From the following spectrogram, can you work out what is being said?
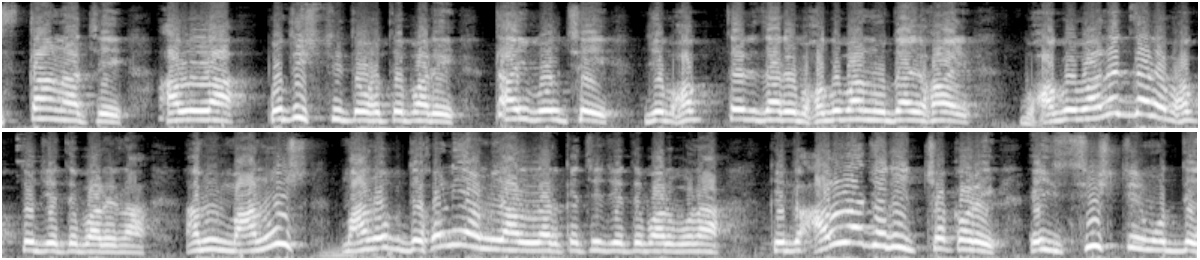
স্থান আছে, আল্লাহ প্রতিষ্ঠিত হতে পারে। তাই বলছে যে ভক্তের দ্বারে ভগবান উদয় হয়, ভগবানের দ্বারা ভক্ত যেতে পারে না। আমি মানুষ, মানব দেহ নিয়ে আমি আল্লাহর কাছে যেতে পারব না। কিন্তু আল্লাহ যদি ইচ্ছা করে এই সৃষ্টির মধ্যে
